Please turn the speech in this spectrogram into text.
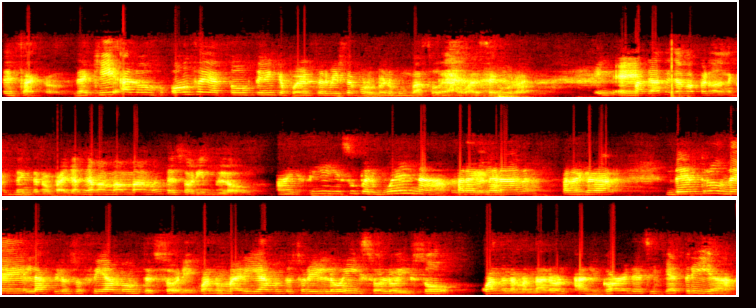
Exacto. De aquí a los 11 ya todos tienen que poder servirse por lo menos un vaso de agua, de seguro. Ella para- se llama, perdón que te interrumpa, ella se llama Mamá Montessori Blog. Ay, sí, ella es súper buena. Para aclarar, buena. para aclarar, Dentro de la filosofía Montessori, cuando María Montessori lo hizo, lo hizo cuando la mandaron al GAR de psiquiatría,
